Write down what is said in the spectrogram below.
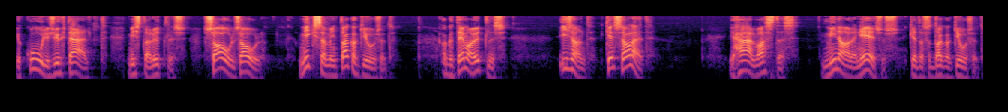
ja kuulis ühte häält, mis talle ütles. Saul, Saul, miks sa mind taga kiusad? aga tema ütles, isand, kes sa oled? ja hääl vastas, mina olen Jeesus, keda sa taga kiusad.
